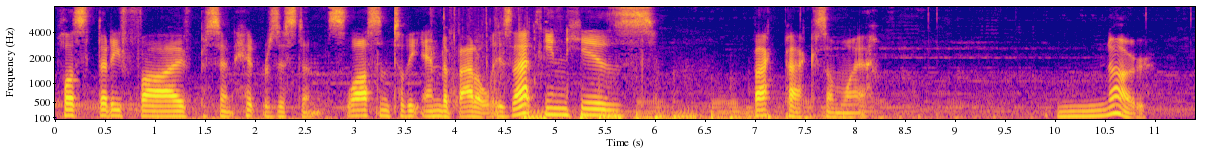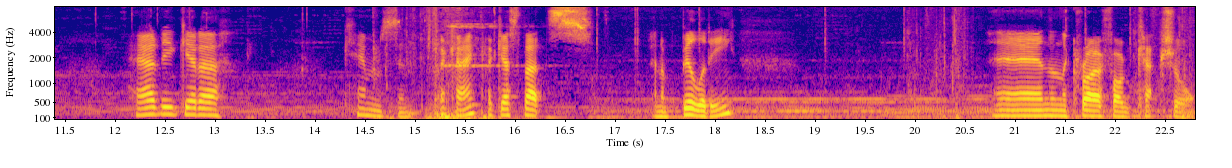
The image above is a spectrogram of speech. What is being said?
plus 35% hit resistance. Lasts until the end of battle. Is that in his backpack somewhere? No. How do you get a chem synth? Okay, I guess that's an ability. And then the cryofog capsule.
